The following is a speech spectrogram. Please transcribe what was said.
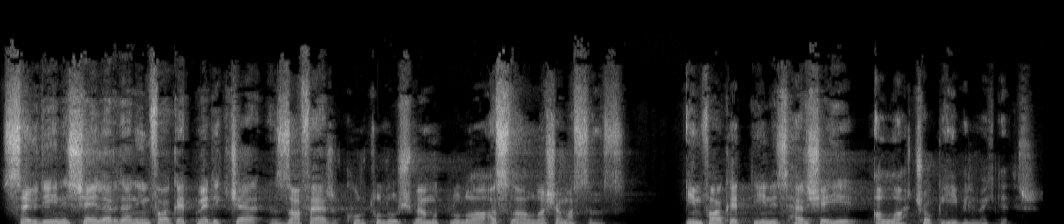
Sevdiğiniz şeylerden infak etmedikçe zafer, kurtuluş ve mutluluğa asla ulaşamazsınız. İnfak ettiğiniz her şeyi Allah çok iyi bilmektedir.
